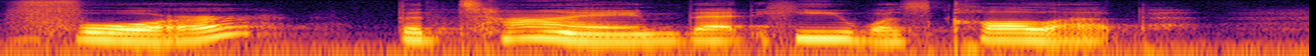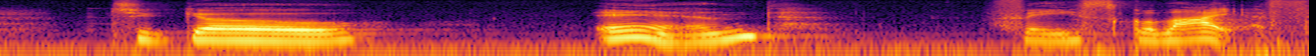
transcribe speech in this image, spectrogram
for the time that he was called up to go and face Goliath.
